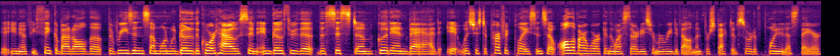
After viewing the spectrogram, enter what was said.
It- you know, if you think about all the, the reasons someone would go to the courthouse and, and go through the, the system, good and bad, it was just a perfect place. And so all of our work in the West 30s from a redevelopment perspective sort of pointed us there.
